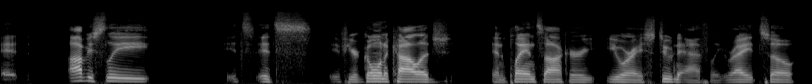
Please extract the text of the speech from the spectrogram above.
it, obviously, it's it's if you're going to college, and playing soccer, you are a student athlete, right? So,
